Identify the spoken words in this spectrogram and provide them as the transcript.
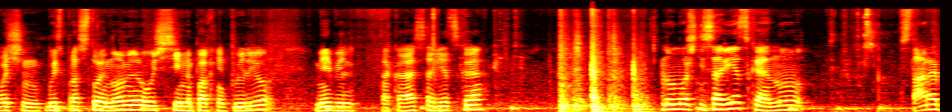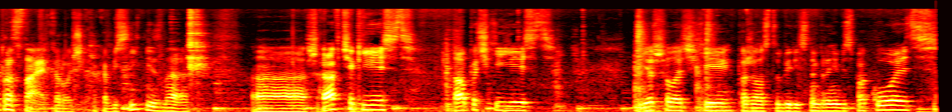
очень быстро, простой номер, очень сильно пахнет пылью. Мебель такая советская. Ну, может, не советская, но старая простая, короче, как объяснить, не знаю. А, шкафчик есть, тапочки есть, вешалочки. Пожалуйста, уберите номер не беспокоить.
